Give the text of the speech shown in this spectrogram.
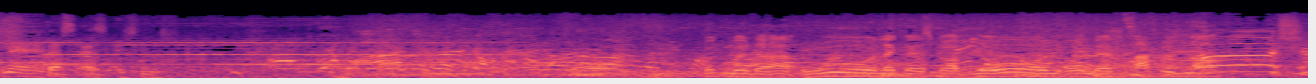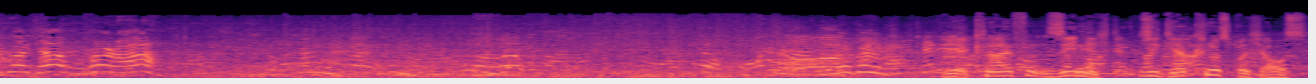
Nee, das esse ich nicht. Guck mal da, uh, leckere Skorpion und der zappelt noch. Wir kneifen sie nicht. Sieht ja knusprig aus.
